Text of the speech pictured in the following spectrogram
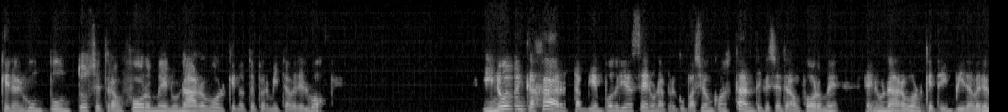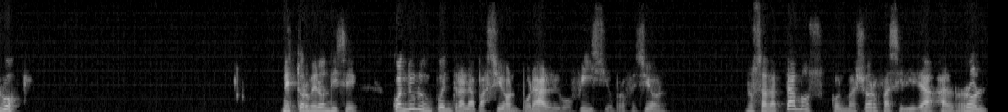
que en algún punto se transforme en un árbol que no te permita ver el bosque. Y no encajar también podría ser una preocupación constante que se transforme en un árbol que te impida ver el bosque. Néstor Verón dice, cuando uno encuentra la pasión por algo, oficio, profesión, nos adaptamos con mayor facilidad al rol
